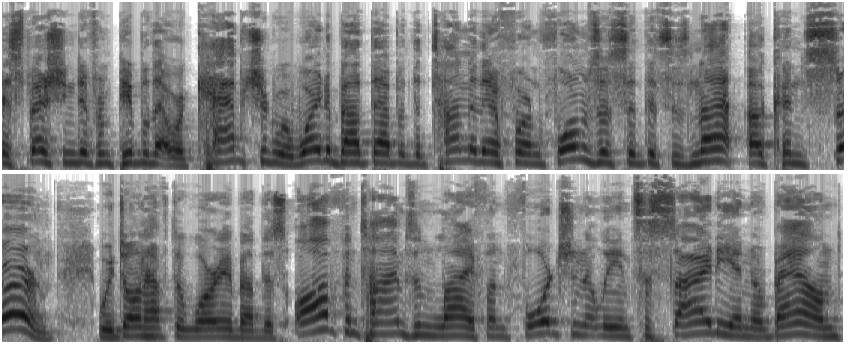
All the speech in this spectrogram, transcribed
especially different people that were captured. We're worried about that, but the Tana therefore informs us that this is not a concern. We don't have to worry about this. Oftentimes in life, unfortunately, unfortunately in society and around,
